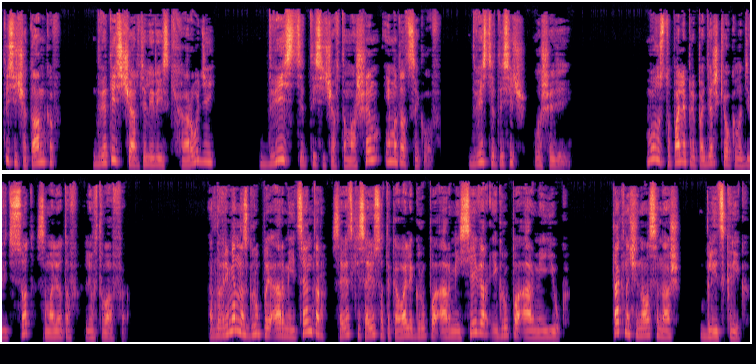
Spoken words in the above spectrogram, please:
тысяча танков, две тысячи артиллерийских орудий, 200 тысяч автомашин и мотоциклов, 200 тысяч лошадей. Мы выступали при поддержке около 900 самолетов Люфтваффе. Одновременно с группой армии Центр Советский Союз атаковали группа армий Север и группа армий Юг. Так начинался наш Блицкриг.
